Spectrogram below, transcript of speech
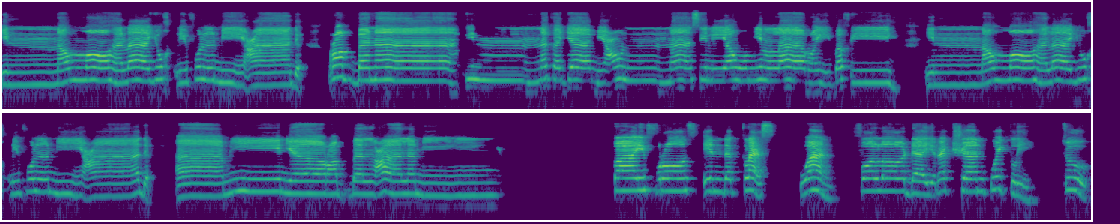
إن الله لا يخلف الميعاد. ربنا إنك جامع الناس ليوم لا ريب فيه. إن الله لا يخلف الميعاد. آمين يا رب العالمين. Five rows in the class. One, follow direction quickly. Two,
